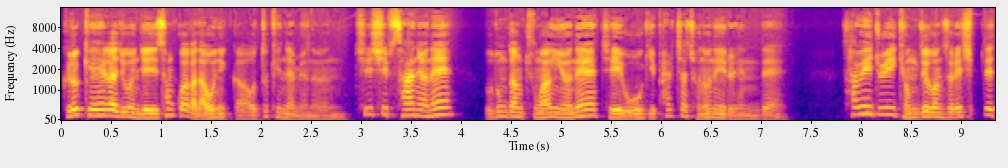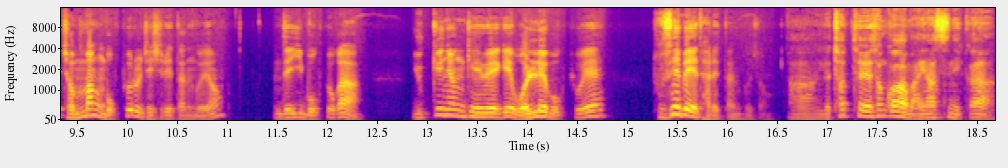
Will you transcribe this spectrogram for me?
그렇게 해가지고 이제 이 성과가 나오니까 어떻게 했냐면은 74년에 노동당 중앙위원회 제5기 8차 전원회의를 했는데 사회주의 경제건설의 10대 전망 목표를 제시를 했다는 거예요. 근데 이 목표가 6개년 계획의 원래 목표의 두세 배에 달했다는 거죠. 아, 그러니까 첫해 성과가 많이 났으니까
